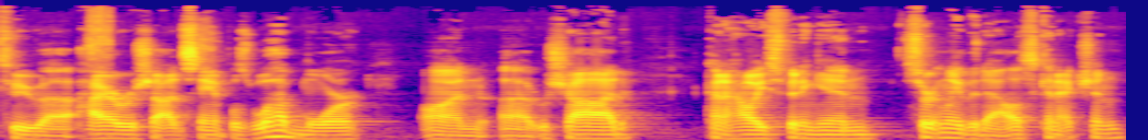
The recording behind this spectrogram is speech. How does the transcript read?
to uh, hire Rashad Samples. We'll have more on uh, Rashad, kind of how he's fitting in. Certainly, the Dallas connection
